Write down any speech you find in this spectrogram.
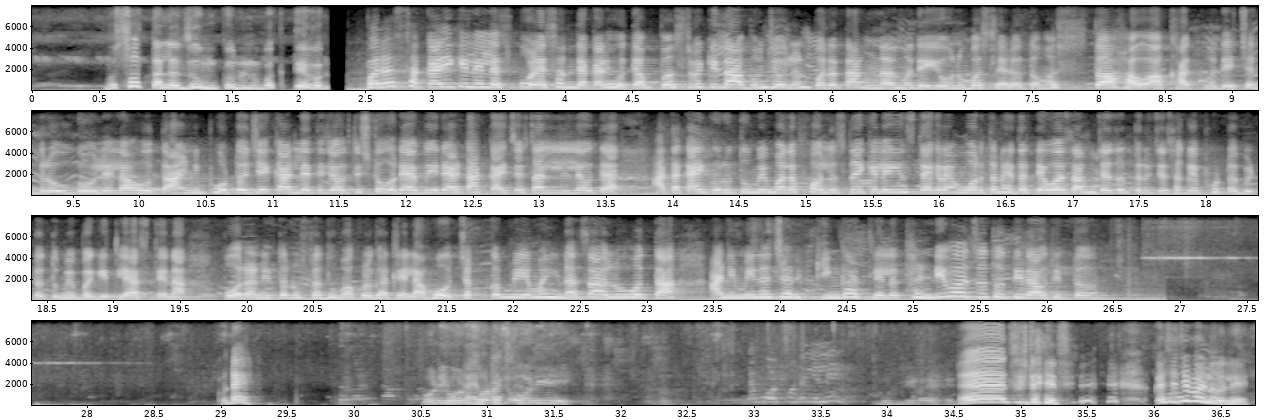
मग स्वतःला झूम करून बघते बघ. परत सकाळी केलेल्याच पोळ्या संध्याकाळी होत्या. मस्तपैकी दाबून जेवलं आणि परत अंगणामध्ये येऊन बसलेलं होतं. मस्त हवा खातमध्ये चंद्र उगवलेला होता आणि फोटो जे काढले त्याच्यावरती स्टोऱ्या बिऱ्या टाकायच्या चाललेल्या होत्या. आता काय करू? तुम्ही मला फॉलोच नाही केलं इंस्टाग्रामवर तर नाही तर तेव्हाच आमच्या जत्रेचे सगळे फोटो बिटो तुम्ही बघितले असते ना. पोरांनी तर नुसता धुमाकूळ घातलेला. हो चक्क मे महिना चालू होता आणि मी ना जर्किंग घातलेलं. थंडी वाजत होती राव तिथं. कुठे आहे होडी होडी सोडा की होडी ए तुटे कशाचे बनवले?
